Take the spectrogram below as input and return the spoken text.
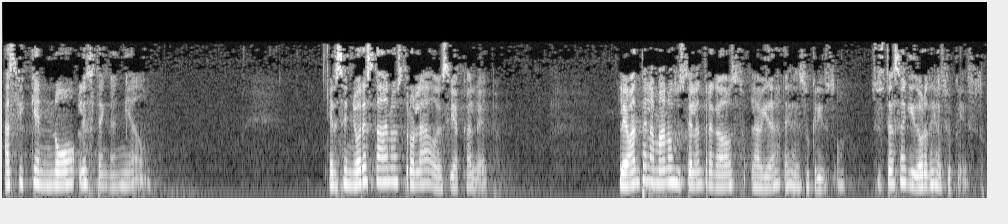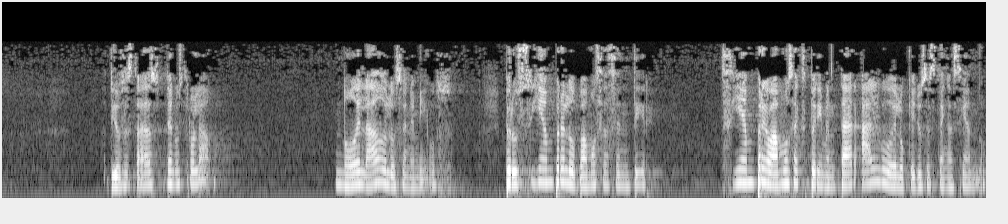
Así que no les tengan miedo. El Señor está de nuestro lado, decía Caleb. Levante la mano si usted le ha entregado la vida a Jesucristo, si usted es seguidor de Jesucristo. Dios está de nuestro lado, no del lado de los enemigos, pero siempre los vamos a sentir, siempre vamos a experimentar algo de lo que ellos estén haciendo.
